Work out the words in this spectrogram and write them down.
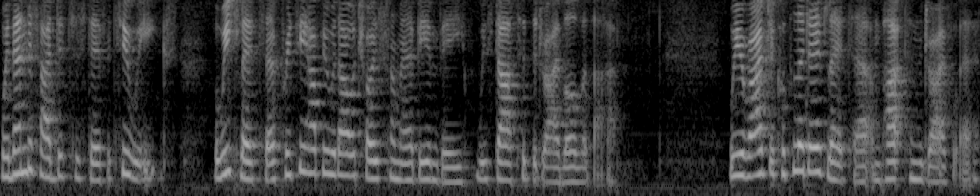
We then decided to stay for two weeks. A week later, pretty happy with our choice from Airbnb, we started the drive over there. We arrived a couple of days later and parked in the driveway.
